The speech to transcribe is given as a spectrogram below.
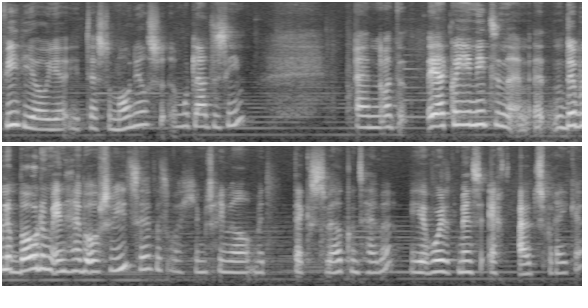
video je, je testimonials moet laten zien. En want, ja, kun je niet een, dubbele bodem in hebben of zoiets. Hè? Dat wat je misschien wel met tekst wel kunt hebben. Je hoort het mensen echt uitspreken.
